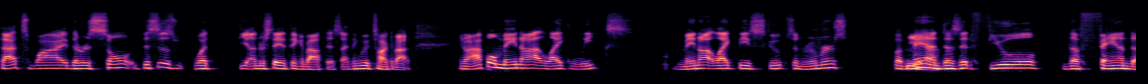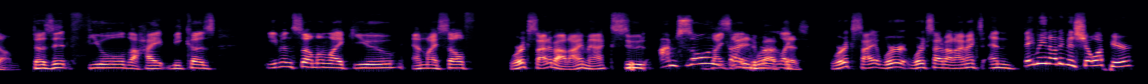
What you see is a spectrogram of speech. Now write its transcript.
that's why there is so this is what the understated thing about this i think we've talked about. You know apple may not like leaks may not like these scoops and rumors but man Yeah. does it fuel the fandom. Does it fuel the hype? Because even someone like you and myself we're excited about iMacs. Dude i'm so Like- like excited we're, about like, this. we're excited we're, we're excited about iMacs and they may not even show up here.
